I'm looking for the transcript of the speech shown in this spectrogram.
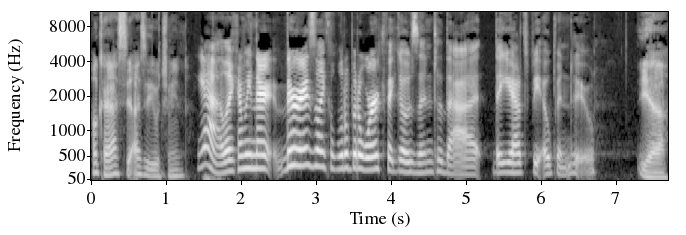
Okay, I see. I see what you mean. Yeah, like I mean, there there is like a little bit of work that goes into that that you have to be open to. Yeah.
